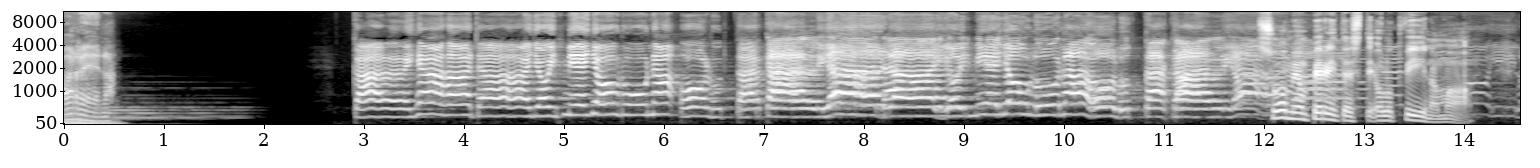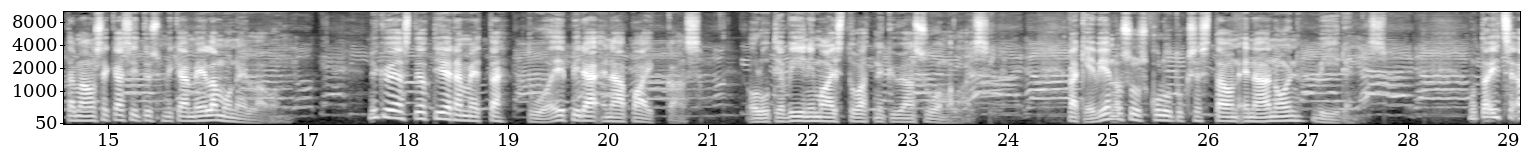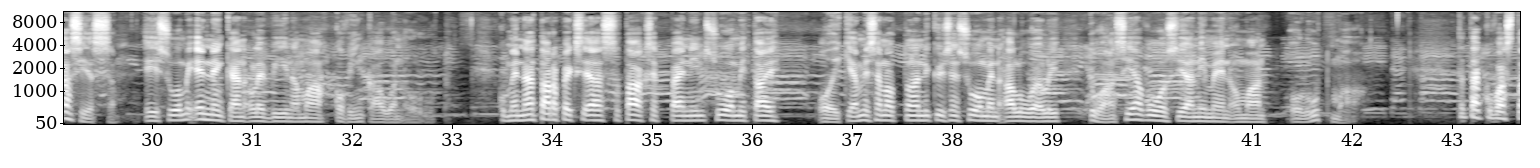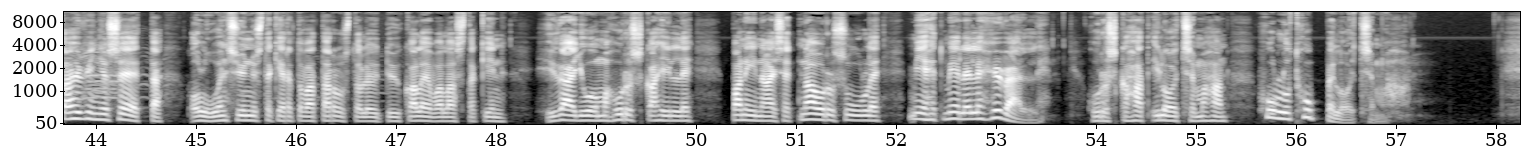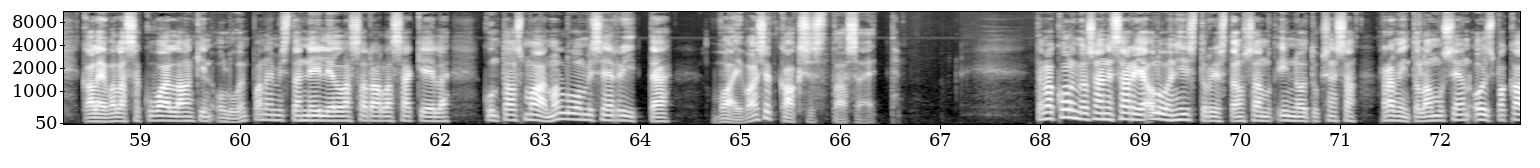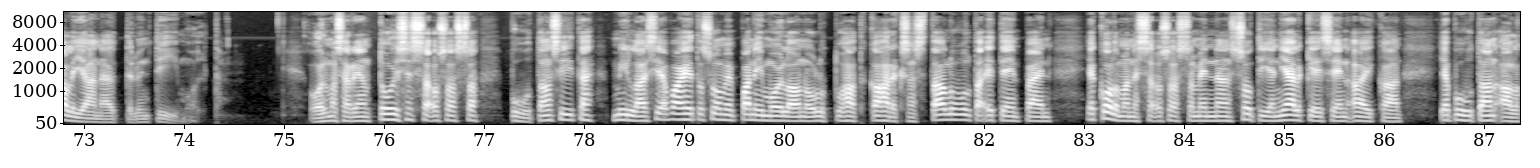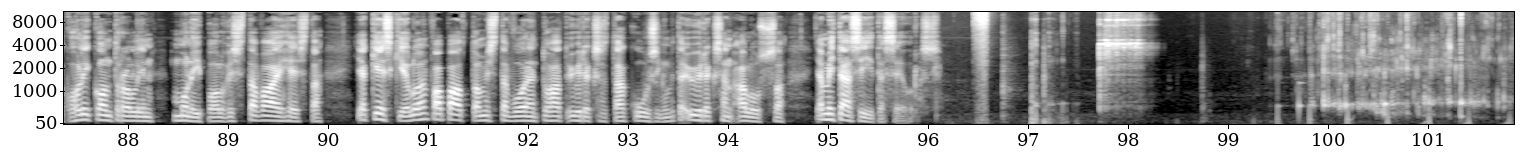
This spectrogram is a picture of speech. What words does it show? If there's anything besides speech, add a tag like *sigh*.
Areena. Kaljada, joi mie jouluna olutta kaljada, joi mie jouluna olutta kaljada. Suomi on perinteisesti ollut viinamaa. Tämä on se käsitys, mikä meillä monella on. Nykyään jo tiedämme, että tuo ei pidä enää paikkaansa. Olut ja viini maistuvat nykyään suomalaisille. Väkevien osuus kulutuksesta on enää noin viidennes. Mutta itse asiassa ei Suomi ennenkään ole viinamaa kovin kauan ollut. Kun mennään tarpeeksi ajassa taaksepäin, niin Suomi tai oikeammin sanottuna nykyisen Suomen alue oli tuhansia vuosia nimenomaan olutmaa. Tätä kuvastaa hyvin jo se, että oluen synnystä kertova tarusto löytyy Kalevalastakin. Hyvä juoma hurskahille, paninaiset naurusuulle, miehet mielelle hyvälle. Hurskahat iloitsemahan, hullut huppeloitsemahan. Kalevalassa kuvaillaankin oluen panemista neljällä sadalla säkeellä, kun taas maailman luomiseen riittää vaivaiset 200 säettä. Tämä kolmiosainen sarja oluen historiasta on saanut innoituksensa Ravintolamuseon Oispa Kaljaa näyttelyn tiimoilta. Ohjelmasarjan toisessa osassa puhutaan siitä, millaisia vaiheita Suomen panimoilla on ollut 1800-luvulta eteenpäin, ja kolmannessa osassa mennään sotien jälkeiseen aikaan ja puhutaan alkoholikontrollin monipolvisista vaiheista ja keskioluen vapauttamista vuoden 1969 alussa ja mitä siitä seurasi.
